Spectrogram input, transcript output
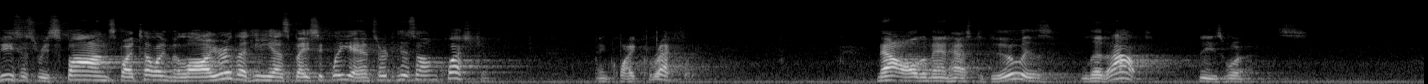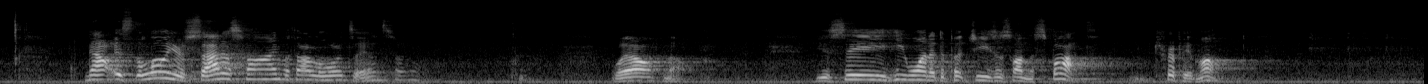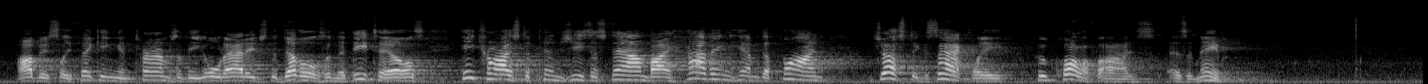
Jesus responds by telling the lawyer that he has basically answered his own question, and quite correctly. Now, all the man has to do is live out these words. Now, is the lawyer satisfied with our Lord's answer? Well, no. You see, he wanted to put Jesus on the spot, trip him up. Obviously, thinking in terms of the old adage, the devil's in the details, he tries to pin Jesus down by having him define just exactly who qualifies as a neighbor.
